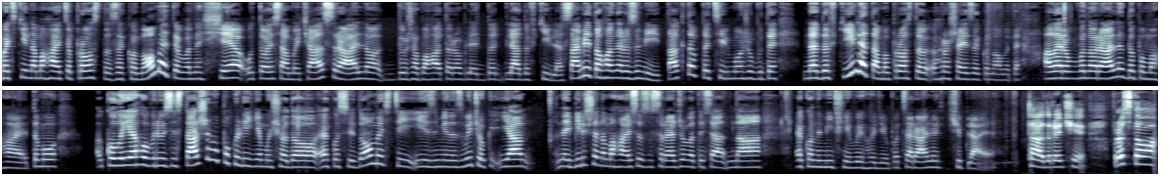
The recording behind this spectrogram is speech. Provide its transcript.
батьки намагаються просто зекономити, вони ще у той самий час реально дуже багато роблять для довкілля. Самі того не розуміють. Так, тобто ціль може бути не довкілля там, а просто грошей зекономити, але воно реально допомагає. Тому. Коли я говорю зі старшими поколіннями щодо екосвідомості і зміни звичок, я найбільше намагаюся зосереджуватися на економічній вигоді, бо це реально чіпляє. Так, до речі, просто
